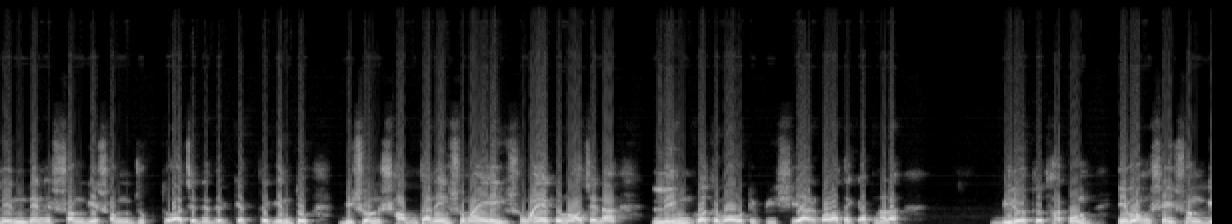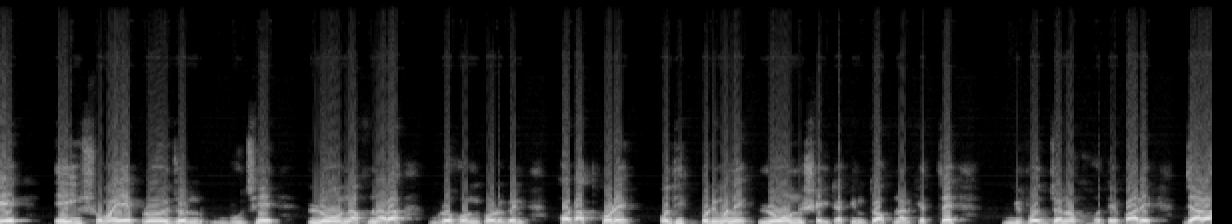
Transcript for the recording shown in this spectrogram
লেনদেনের সঙ্গে সংযুক্ত আছেন, এদের ক্ষেত্রে কিন্তু ভীষণ সাবধান এই সময়ে এই সময়ে কোনো অচেনা লিঙ্ক অথবা ওটিপি শেয়ার করা থেকে আপনারা বিরত থাকুন এবং সেই সঙ্গে এই সময়ে প্রয়োজন বুঝে লোন আপনারা গ্রহণ করবেন। হঠাৎ করে অধিক পরিমাণে লোন সেইটা কিন্তু আপনার ক্ষেত্রে বিপজ্জনক হতে পারে। যারা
